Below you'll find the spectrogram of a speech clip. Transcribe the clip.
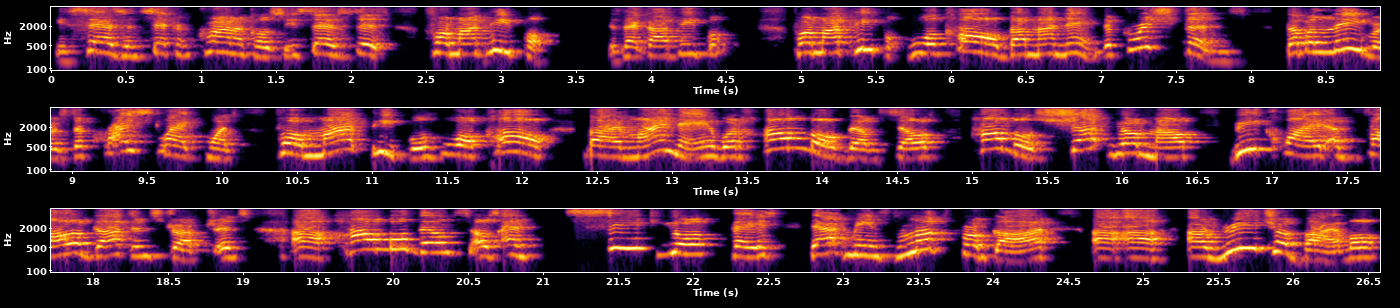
He says in Second Chronicles, he says this, for my people. Is that God people? For my people who are called by my name, the Christians, the believers, the Christ-like ones, for my people who are called by my name would humble themselves, humble, shut your mouth, be quiet and follow God's instructions, uh, humble themselves and seek your face. That means look for God, uh, uh, uh read your Bible,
